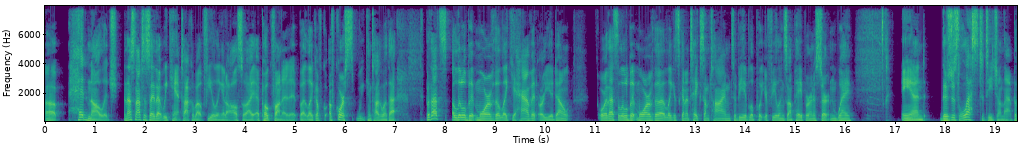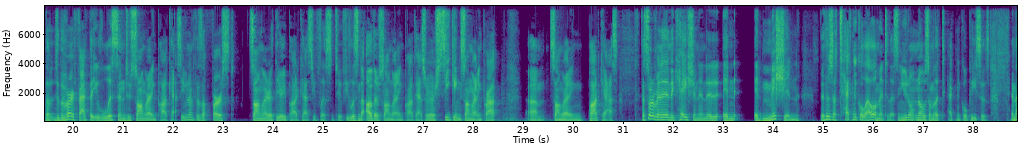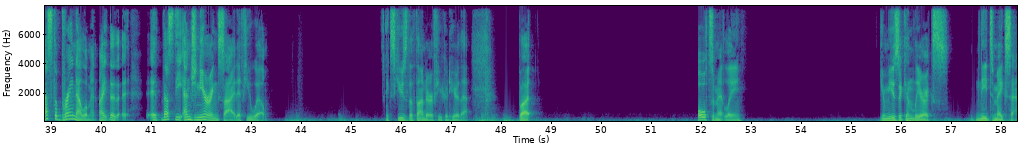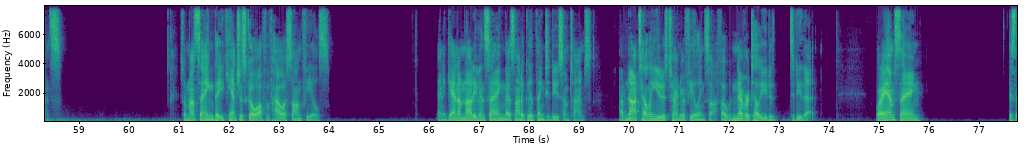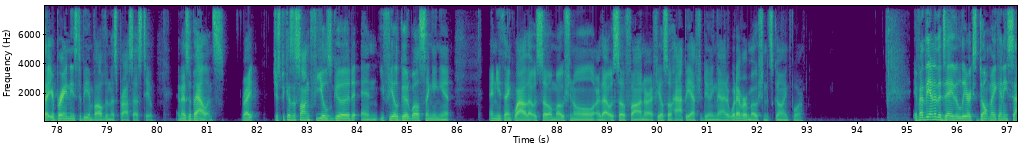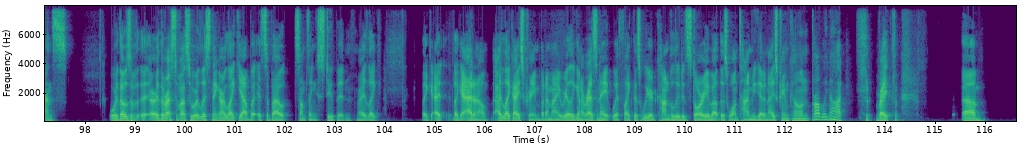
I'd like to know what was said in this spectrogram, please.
uh head knowledge. And that's not to say that we can't talk about feeling at all. So i, I poke fun at it but like of, of course we can talk about that. But that's a little bit more of the like you have it or you don't. Or that's a little bit more of the like it's going to take some time to be able to put your feelings on paper in a certain way. And there's just less to teach on that. But the, the very fact that you listen to songwriting podcasts even if there's a first songwriter theory podcast you've listened to if you listen to other songwriting podcasts or you're seeking songwriting pro, um, songwriting podcasts that's sort of an indication and an admission that there's a technical element to this and you don't know some of the technical pieces and that's the brain element right that that's the engineering side, if you will. Excuse the thunder if you could hear that. But ultimately, your music and lyrics need to make sense. So I'm not saying that you can't just go off of how a song feels. And again, I'm not even saying that's not a good thing to do sometimes. I'm not telling you to turn your feelings off. I would never tell you to, to do that. What I am saying is that your brain needs to be involved in this process too. And there's a balance, right? Just because a song feels good and you feel good while singing it, and you think, wow, that was so emotional, or that was so fun, or I feel so happy after doing that, or whatever emotion it's going for. If at the end of the day the lyrics don't make any sense, or those of or the rest of us who are listening are like, yeah, but it's about something stupid, right? Like like I like I don't know. I like ice cream, but am I really going to resonate with like this weird convoluted story about this one time you get an ice cream cone? Probably not. right? Um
